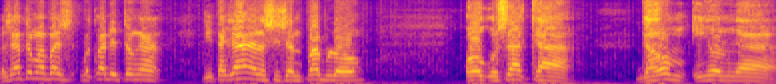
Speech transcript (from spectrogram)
Basta ito mabas, bakwa dito nga, gitagaan si San Pablo o usa ka gahom ingon nga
